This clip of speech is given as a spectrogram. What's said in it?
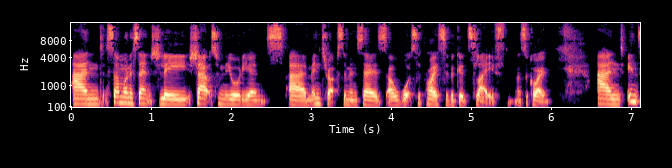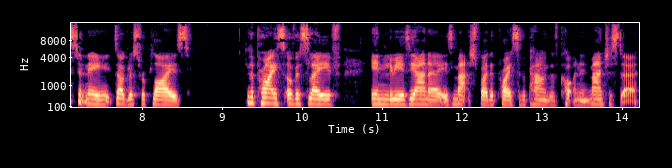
and someone essentially shouts from the audience, um, interrupts him, and says, "Oh, what's the price of a good slave?" That's a quote, and instantly Douglas replies, "The price of a slave." In Louisiana is matched by the price of a pound of cotton in Manchester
